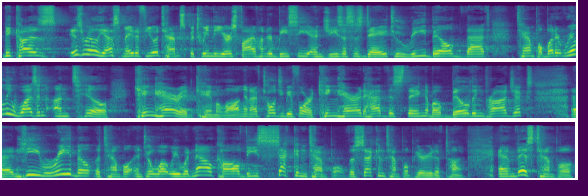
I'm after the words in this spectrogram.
Because Israel, yes, made a few attempts between the years 500 BC and Jesus' day to rebuild that temple. But it really wasn't until King Herod came along. And I've told you before, King Herod had this thing about building projects. And he rebuilt the temple into what we would now call the second temple, the second temple period of time. And this temple,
